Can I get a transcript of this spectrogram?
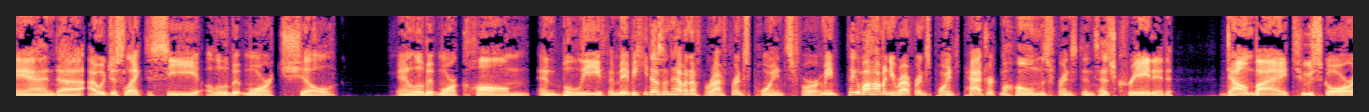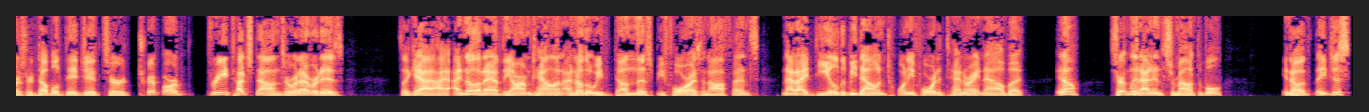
And uh, I would just like to see a little bit more chill and a little bit more calm and belief. And maybe he doesn't have enough reference points for. I mean, think about how many reference points Patrick Mahomes, for instance, has created down by two scores or double digits or trip or three touchdowns or whatever it is. It's like, yeah, I, I know that I have the arm talent. I know that we've done this before as an offense. Not ideal to be down 24 to 10 right now, but, you know, certainly not insurmountable. You know, they just,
